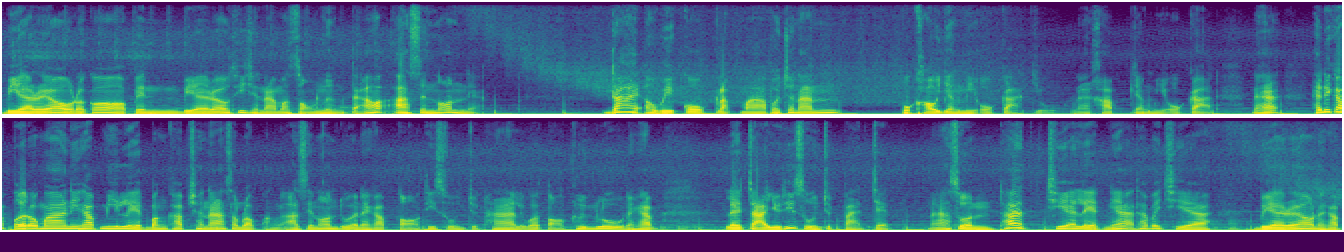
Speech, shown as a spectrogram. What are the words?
เบียร์เรอัลแล้วก็เป็นเบียร์เรอัลที่ชนะมา 2-1 แต่อาร์เซนอลเนี่ยได้อเวโกกลับมา เพราะฉะนั้น พวกเขายังมีโอกาสอยู่นะครับยังมีโอกาสนะฮะแฮนดิกับเปิดออกมานี่ครับมีเลทบังคับชนะสำหรับฝั่งอาร์เซนอลด้วยนะครับต่อที่ 0.5 หรือว่าต่อครึ่งลูกนะครับเลทจ่ายอยู่ที่ 0.87 นะส่วนถ้าเชียร์เลทเนี้ยถ้าไปเชียร์เบียร์เรลนะครับ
